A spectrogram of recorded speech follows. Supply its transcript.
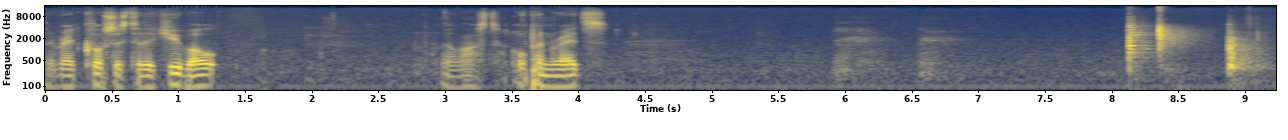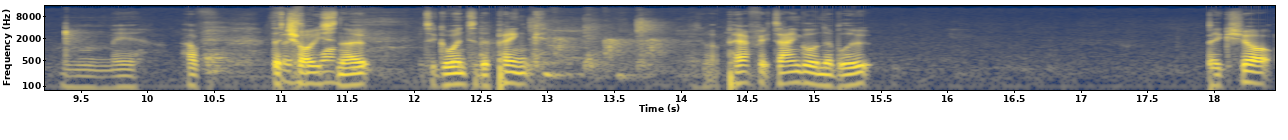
the red closest to the cue ball. The last open reds. Mm, may have the choice now to go into the pink. He's got a perfect angle in the blue. Big shot.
